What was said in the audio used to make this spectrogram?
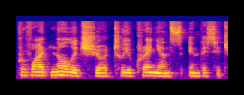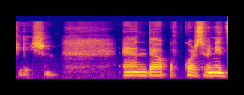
provide knowledge uh, to Ukrainians in this situation. And uh, of course, we need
